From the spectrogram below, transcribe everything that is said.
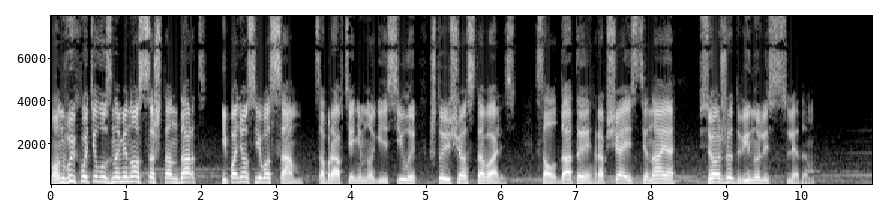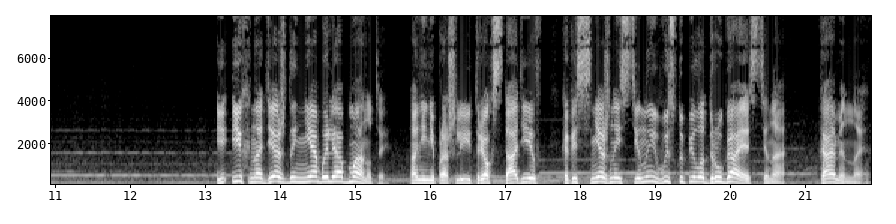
Он выхватил у знаменосца штандарт и понес его сам, собрав те немногие силы, что еще оставались. Солдаты, ропща и стеная, все же двинулись следом. И их надежды не были обмануты. Они не прошли и трех стадиев, как из снежной стены выступила другая стена, каменная.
